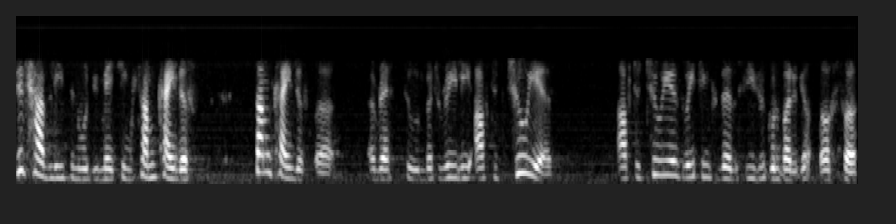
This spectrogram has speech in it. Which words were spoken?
did have leads and would be making some kind of some kind of uh, arrest soon. But really, after two years, after two years waiting for the seizure of uh,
